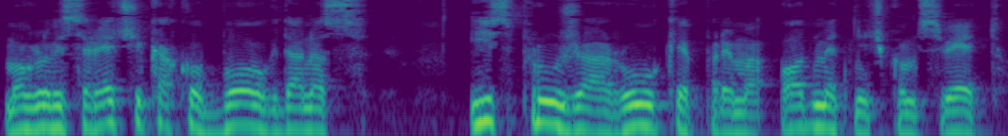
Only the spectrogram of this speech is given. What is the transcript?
Moglo bi se reći kako Bog danas ispruža ruke prema odmetničkom svijetu.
